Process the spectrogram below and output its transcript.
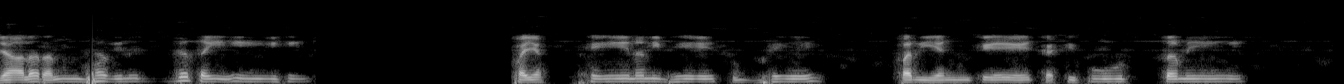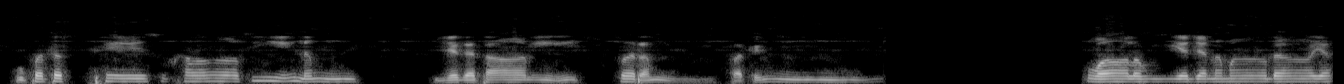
जालरन्ध्रविनिर्गतैः पयःफेन निभे शुभ्रे पर्यङ्के कशिपूत्तमे उपतस्थे सुखासीनम् जगतामीश्वरम् पतिम् वालव्यजनमादाय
